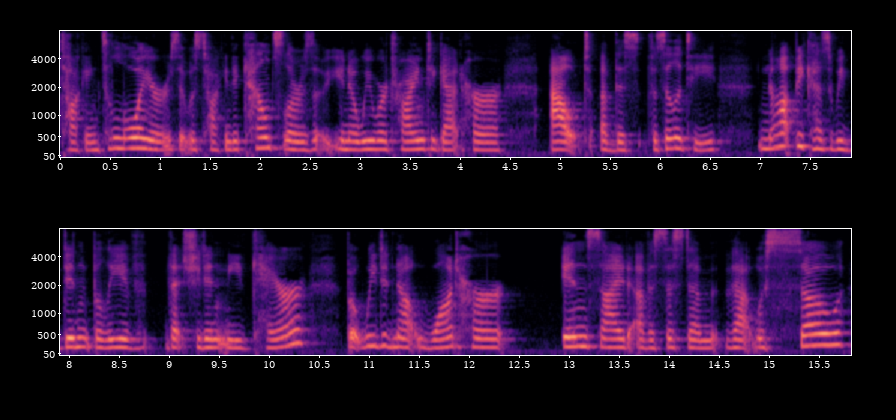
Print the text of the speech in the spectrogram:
talking to lawyers, it was talking to counselors. You know, we were trying to get her out of this facility, not because we didn't believe that she didn't need care, but we did not want her inside of a system that was so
